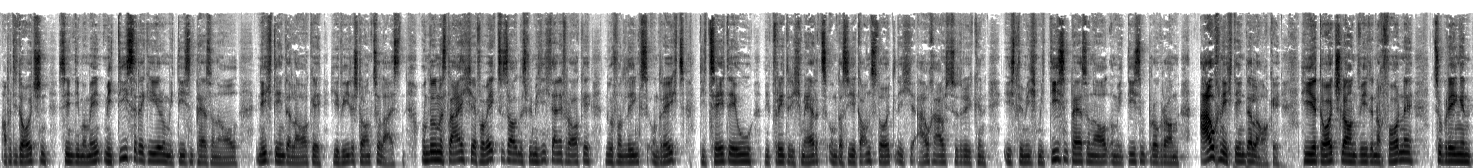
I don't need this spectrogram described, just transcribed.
Aber die Deutschen sind im Moment mit dieser Regierung, mit diesem Personal nicht in der Lage, hier Widerstand zu leisten. Und um es gleich äh, vorweg zu sagen, das ist für mich nicht eine Frage nur von links und rechts. Die CDU mit Friedrich Merz, um das hier ganz deutlich auch auszudrücken, ist für mich mit diesem Personal und mit diesem Programm auch nicht in der Lage, hier Deutschland wieder nach vorne zu bringen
